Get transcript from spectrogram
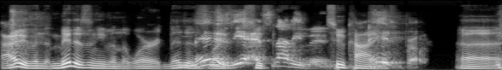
i even mid isn't even the word mid is Mid like is- yeah, too- it's not even too kind. mid, bro. uh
